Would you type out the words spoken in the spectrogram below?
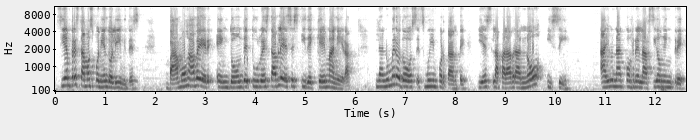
Siempre estamos poniendo límites. Vamos a ver en dónde tú lo estableces y de qué manera. La número dos es muy importante y es la palabra no y sí hay una correlación entre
